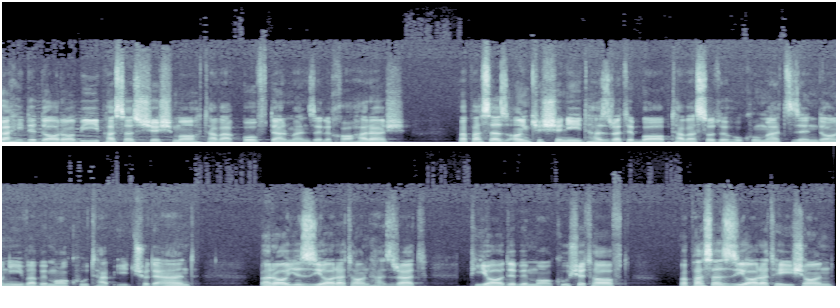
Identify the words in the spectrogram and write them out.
وحید دارابی پس از شش ماه توقف در منزل خواهرش و پس از آنکه شنید حضرت باب توسط حکومت زندانی و به ماکو تبعید شده اند برای زیارت آن حضرت پیاده به ماکو شتافت و پس از زیارت ایشان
